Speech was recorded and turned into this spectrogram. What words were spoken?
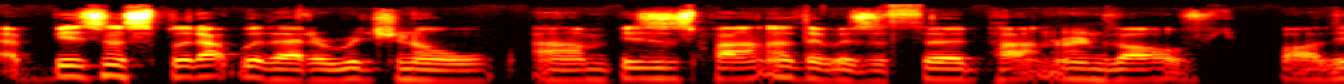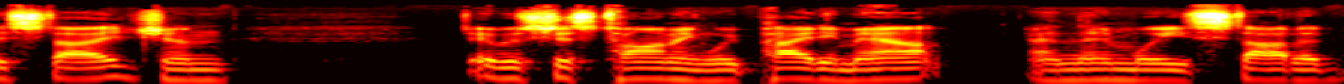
a, a business split up with that original um, business partner. There was a third partner involved by this stage. And it was just timing. We paid him out, and then we started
